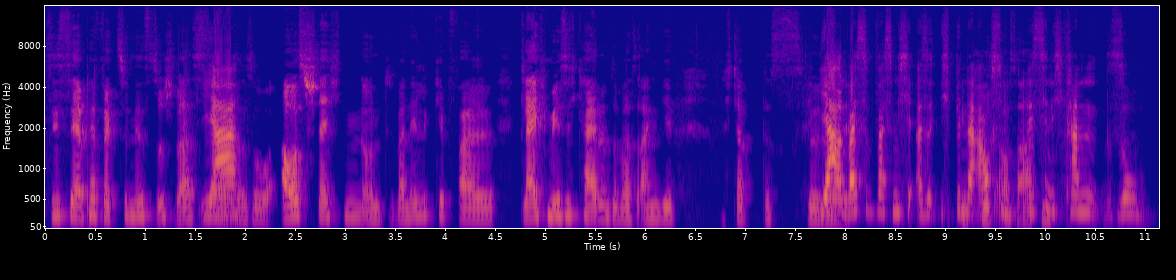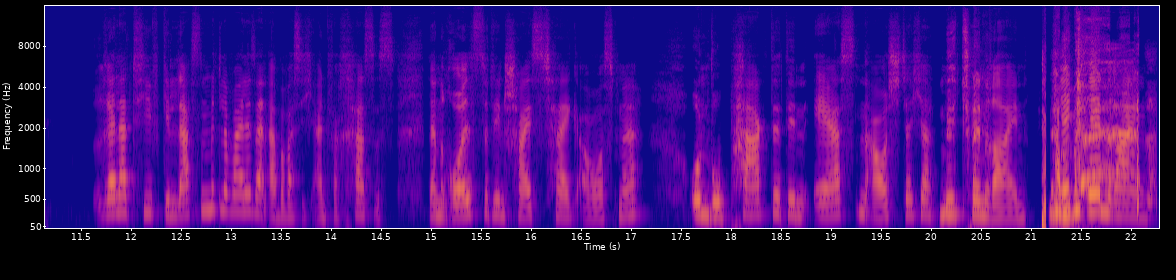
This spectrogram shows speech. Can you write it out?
sie ist sehr perfektionistisch, was Ja. äh, so Ausstechen und Vanillekipferl, Gleichmäßigkeit und sowas angeht. Ich glaube, das würde. ja, und weißt du, was mich, also ich bin da auch so ein ausarten. bisschen, ich kann so relativ gelassen mittlerweile sein, aber was ich einfach hasse, ist, dann rollst du den Scheißteig aus, ne? Und wo parkt er den ersten Ausstecher? Mitten rein. Mitten rein.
